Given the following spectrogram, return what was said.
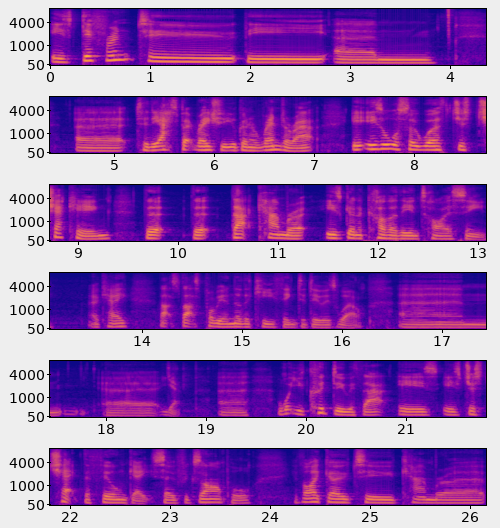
is different to the um, uh, to the aspect ratio you're going to render at, it is also worth just checking that that that camera is going to cover the entire scene. Okay, that's that's probably another key thing to do as well. Um, uh, yeah. Uh, what you could do with that is is just check the film gate. So, for example, if I go to camera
